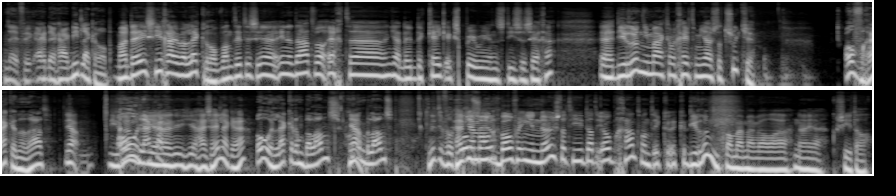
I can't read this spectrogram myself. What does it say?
Nee, vind ik echt, daar ga ik niet lekker op. Maar deze, hier ga je wel lekker op. Want dit is inderdaad wel echt ja, de, de cake experience die ze zeggen. Die rum die maakt hem, geeft hem juist dat zoetje. Oh, verrek inderdaad. Ja, die Oh, lekker. eh, hij is heel lekker hè? Oh, een lekker een balans. Goed Ja. een balans. Niet te veel Heb jij hem ook boven in je neus dat hij dat hij open gaat? Want ik, ik, die rum die kwam bij mij wel... eh, nou ja, ik zie het al.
